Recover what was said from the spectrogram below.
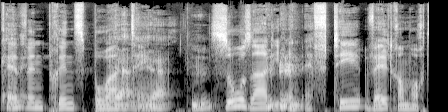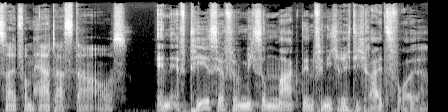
Kevin N Prinz Boateng. Ja, ja. Mhm. So sah die NFT-Weltraumhochzeit vom Hertha-Star aus. NFT ist ja für mich so ein Markt, den finde ich richtig reizvoll.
